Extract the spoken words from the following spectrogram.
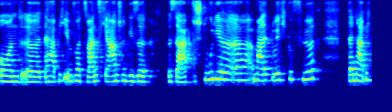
Und äh, da habe ich eben vor 20 Jahren schon diese besagte Studie äh, mal durchgeführt. Dann habe ich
